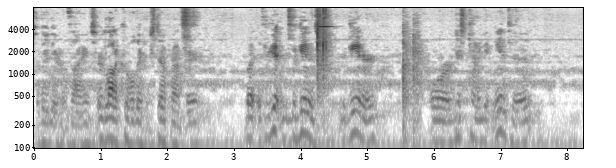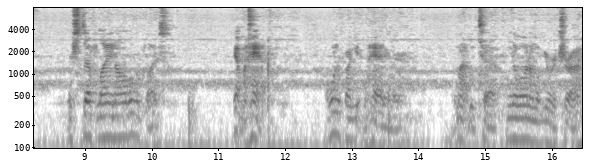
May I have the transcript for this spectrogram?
to do different things. There's a lot of cool different stuff out there. But if you're getting beginners, beginner, or just kind of getting into it, there's stuff laying all over the place. Got my hat. I wonder if I can get my hat in there. It might be tough. You know what? I'm gonna give her a try.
